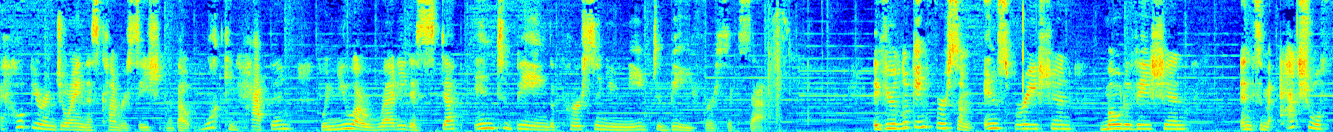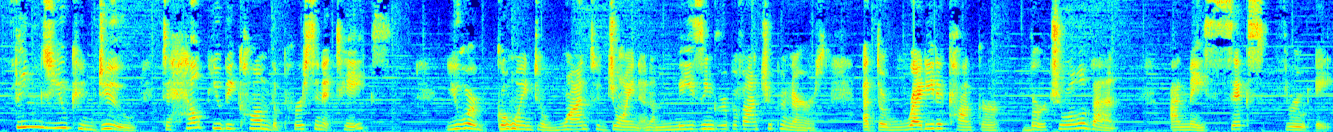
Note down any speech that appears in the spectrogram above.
I hope you're enjoying this conversation about what can happen when you are ready to step into being the person you need to be for success. If you're looking for some inspiration, motivation, and some actual things you can do to help you become the person it takes, you are going to want to join an amazing group of entrepreneurs at the Ready to Conquer virtual event on May 6th through 8th.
